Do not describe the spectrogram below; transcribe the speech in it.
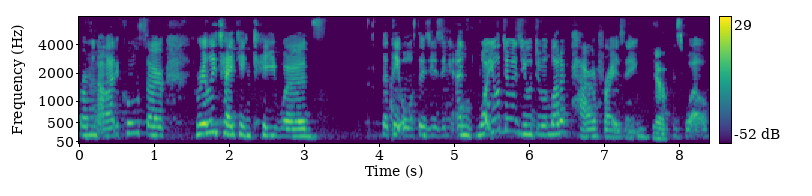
from an article. So, really taking keywords that the author's using, and what you'll do is you'll do a lot of paraphrasing Yeah. as well.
